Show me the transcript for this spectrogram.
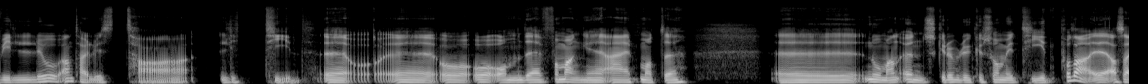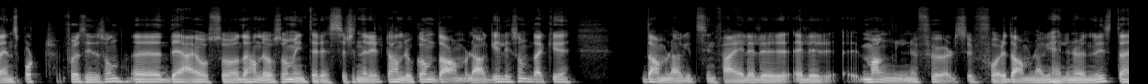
vil jo antageligvis ta litt tid. Eh, Og, eh, og, og om det for mange er på en måte eh, noe man ønsker å bruke så mye tid på, da, eh, altså en sport, for å si det sånn, eh, det, er jo også, det handler jo også om interesser generelt. Det handler jo ikke om damelaget, liksom. Det er ikke damelaget sin feil eller, eller manglende følelser for damelaget heller nødvendigvis. Det,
